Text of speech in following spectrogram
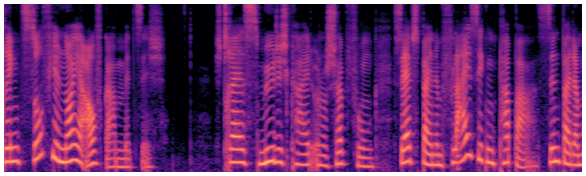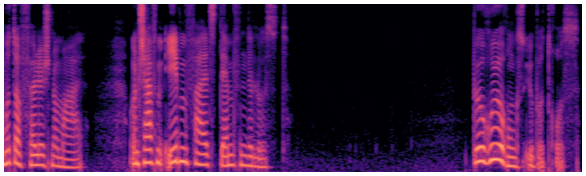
bringt so viele neue Aufgaben mit sich. Stress, Müdigkeit und Erschöpfung, selbst bei einem fleißigen Papa, sind bei der Mutter völlig normal und schaffen ebenfalls dämpfende Lust. Berührungsüberdruss.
